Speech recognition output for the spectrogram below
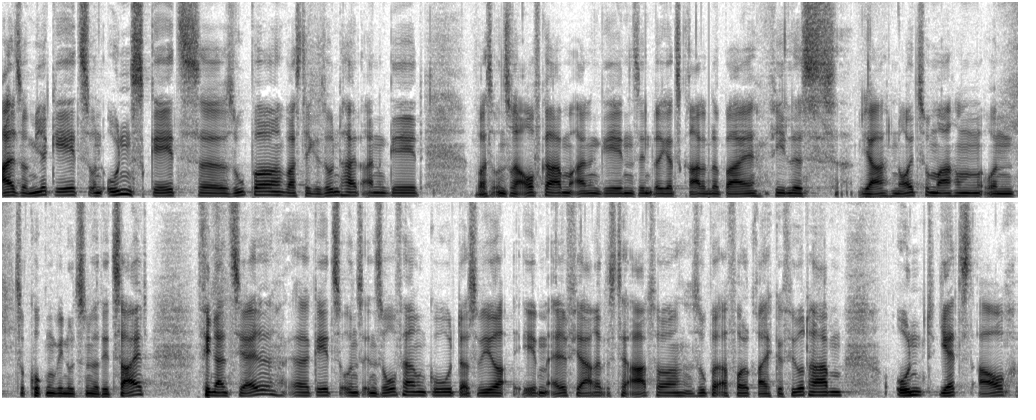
Also mir geht's und uns geht's äh, super, was die Gesundheit angeht. Was unsere Aufgaben angeht, sind wir jetzt gerade dabei, vieles ja, neu zu machen und zu gucken, wie nutzen wir die Zeit. Finanziell äh, geht es uns insofern gut, dass wir eben elf Jahre das Theater super erfolgreich geführt haben und jetzt auch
